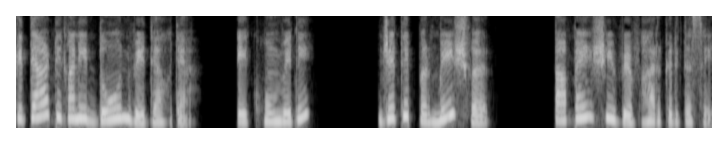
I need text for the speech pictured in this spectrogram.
की त्या ठिकाणी दोन वेद्या होत्या. एक होमवेदी जेथे परमेश्वर पाप्यांशी व्यवहार करीत असे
